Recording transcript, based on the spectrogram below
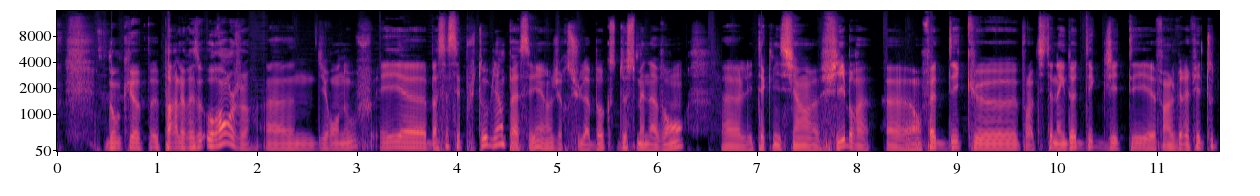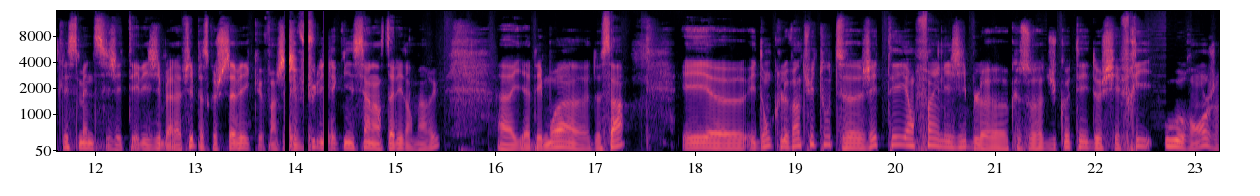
Donc euh, par le réseau Orange, euh, dirons-nous. Et euh, bah, ça s'est plutôt bien passé. hein. J'ai reçu la box deux semaines avant. Euh, les techniciens euh, fibre. Euh, en fait, dès que, pour la petite anecdote, dès que j'étais, enfin, je vérifiais toutes les semaines si j'étais éligible à la fibre parce que je savais que, enfin, j'ai vu les techniciens l'installer dans ma rue. Euh, il y a des mois euh, de ça. Et, euh, donc le 28 août, j'étais enfin éligible, que ce soit du côté de chez Free ou Orange.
